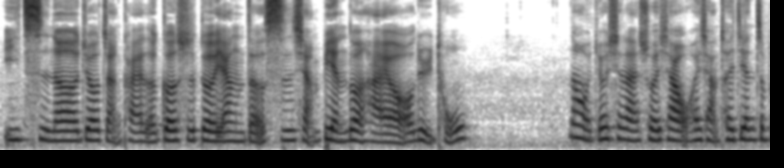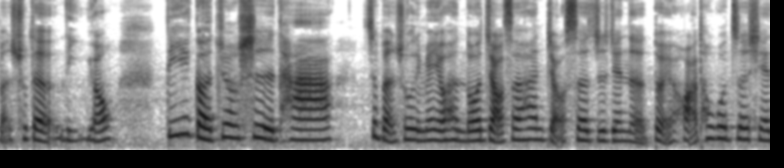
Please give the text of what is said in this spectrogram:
以此呢，就展开了各式各样的思想辩论，还有旅途。那我就先来说一下我会想推荐这本书的理由。第一个就是他。这本书里面有很多角色和角色之间的对话，透过这些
